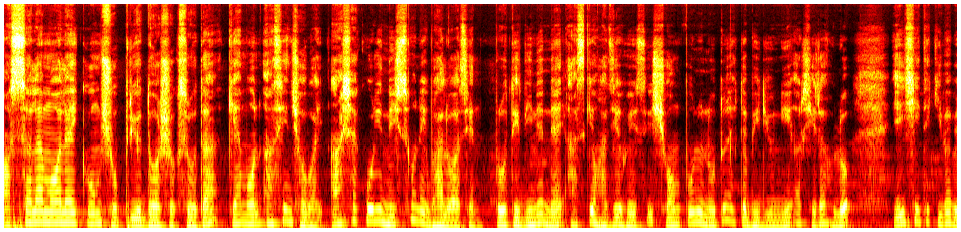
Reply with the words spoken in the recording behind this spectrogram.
আসসালামু আলাইকুম সুপ্রিয় দর্শক শ্রোতা, কেমন আছেন সবাই? আশা করি নিশ্চয় অনেক ভালো আছেন। প্রতিদিনের ন্যায় আজকেও হাজির হয়েছি সম্পূর্ণ নতুন একটা ভিডিও নিয়ে, আর সেটা হলো এই শীতে কীভাবে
